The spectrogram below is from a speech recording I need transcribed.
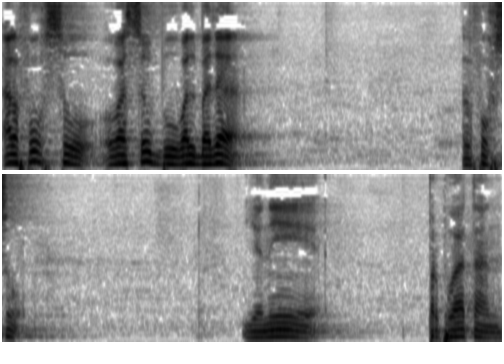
al-fuhsu wasubu wal bada' al-fuhsu. Yakni perbuatan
